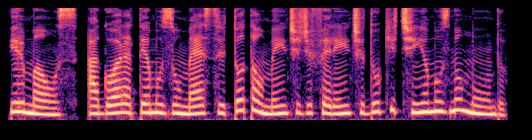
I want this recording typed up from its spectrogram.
Irmãos, agora temos um mestre totalmente diferente do que tínhamos no mundo.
